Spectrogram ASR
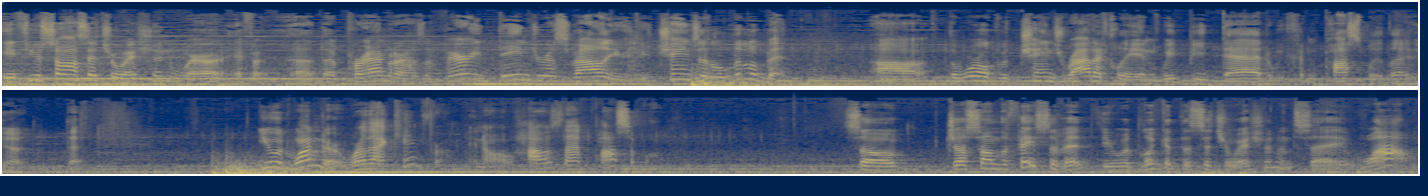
If you saw a situation where if uh, the parameter has a very dangerous value and you change it a little bit, uh, the world would change radically and we'd be dead. We couldn't possibly live. You, know, that, you would wonder where that came from. You know, how is that possible? So, just on the face of it, you would look at the situation and say, wow,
